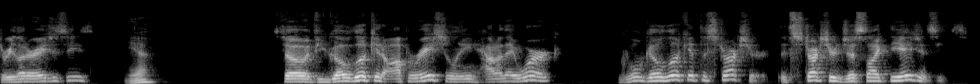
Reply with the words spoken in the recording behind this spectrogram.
three letter agencies. Yeah. So if you go look at operationally, how do they work? We'll go look at the structure. It's structured just like the agencies.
